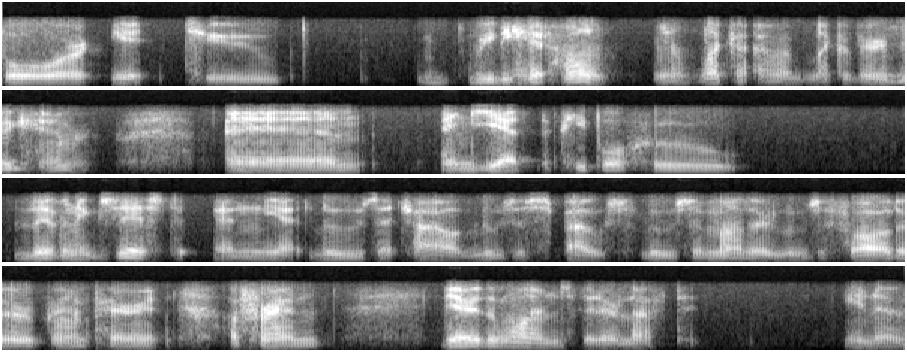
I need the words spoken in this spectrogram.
for it to really hit home. You know, like a like a very big mm-hmm. hammer, and and yet the people who live and exist and yet lose a child, lose a spouse, lose a mother, lose a father, a grandparent, a friend, they're the ones that are left in a,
